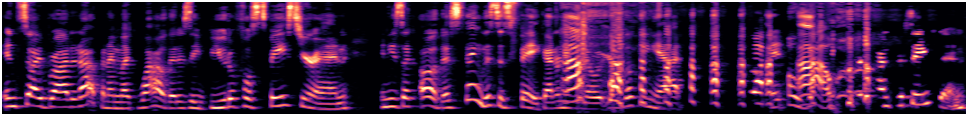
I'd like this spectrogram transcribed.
And so I brought it up and I'm like, wow, that is a beautiful space you're in. And he's like, "Oh, this thing, this is fake. I don't even know what you're looking at." But, oh wow! conversation,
